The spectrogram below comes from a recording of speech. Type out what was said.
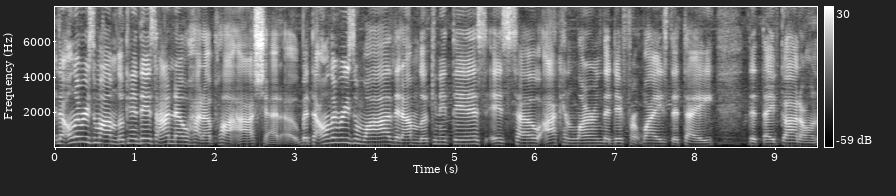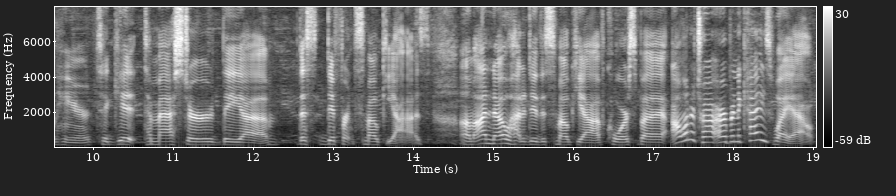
the only reason why I'm looking at this, I know how to apply eyeshadow. But the only reason why that I'm looking at this is so I can learn the different ways that they, that they've got on here to get, to master the, uh, the different smoky eyes. Um, I know how to do the smoky eye, of course, but I want to try Urban Decay's way out.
